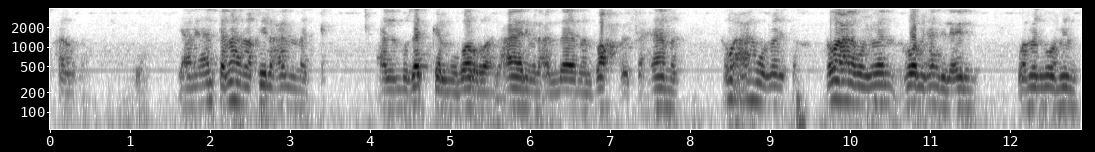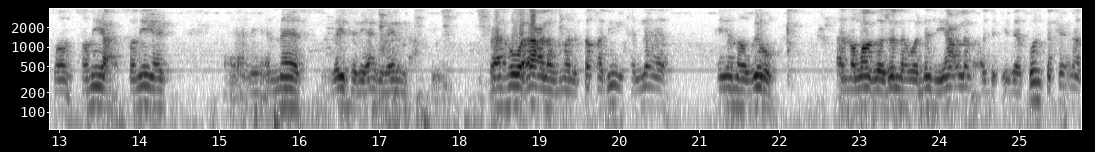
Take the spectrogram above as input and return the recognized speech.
سبحانه وتعالى. يعني أنت مهما قيل عنك المزكى المبرأ العالم العلام البحر الفهامة هو أعلم بمن اتقى هو أعلم بمن؟ هو من أهل العلم ومن هو من صن- صنيع صنيع يعني الناس ليس بأهل العلم. الحقيقي فهو أعلم بمن اتقى دي خلاها هي ناظرك أن الله عز وجل هو الذي يعلم إذا كنت فعلا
